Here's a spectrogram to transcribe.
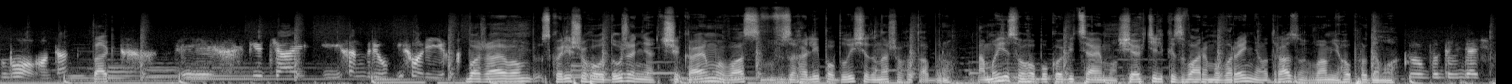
Богом, так? Так, І п'ю чай, і хандрю, і хворію. бажаю вам скорішого одужання. Чекаємо вас взагалі поближче до нашого табору. А ми зі свого боку обіцяємо, що як тільки зваримо варення, одразу вам його продамо. Буду вдячна.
